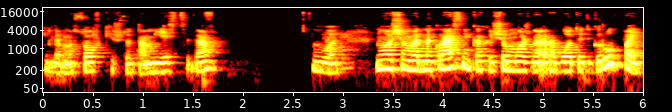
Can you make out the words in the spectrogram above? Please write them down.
для массовки, что там есть, да, вот. Ну, в общем, в Одноклассниках еще можно работать группой,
